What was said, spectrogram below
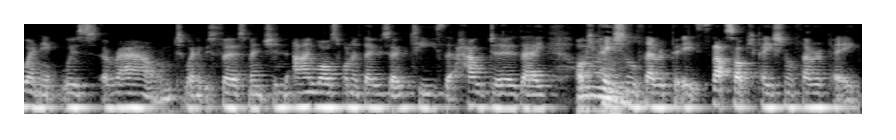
when it was around, when it was first mentioned, I was one of those OTs that how dare they occupational therapy? It's that's occupational therapy,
